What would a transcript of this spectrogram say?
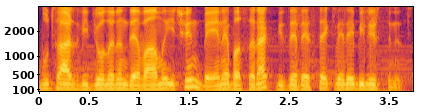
Bu tarz videoların devamı için beğene basarak bize destek verebilirsiniz.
